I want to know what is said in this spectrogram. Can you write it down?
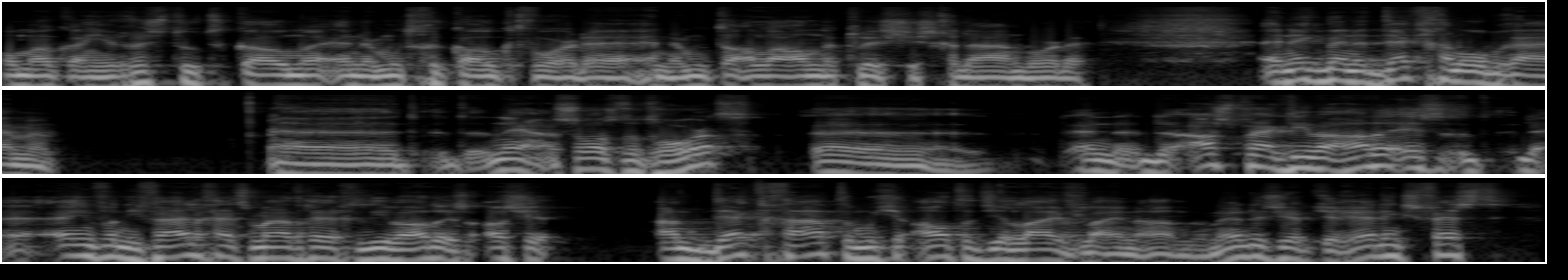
om ook aan je rust toe te komen. En er moet gekookt worden en er moeten allerhande klusjes gedaan worden. En ik ben het dek gaan opruimen. nou ja, zoals dat hoort. en de afspraak die we hadden is, een van die veiligheidsmaatregelen die we hadden is, als je aan dek gaat, dan moet je altijd je lifeline aandoen. Hè? Dus je hebt je reddingsvest.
